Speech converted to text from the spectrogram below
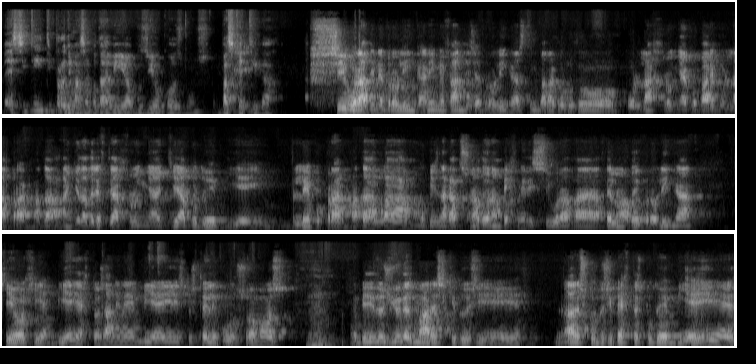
εσύ τι, τι πρότιμας από τα δύο, από τους δύο κόσμους, μπασκετικά; Σίγουρα την Ευρωλίγκα. Είμαι φαν της Ευρωλίγκας. Την παρακολουθώ πολλά χρόνια. Έχω πάρει πολλά πράγματα. Αν και τα τελευταία χρόνια και από το NBA βλέπω πράγματα. Αλλά μου πεις να κάτσω να δω ένα παιχνίδι, σίγουρα θα θέλω να δω Ευρωλίγκα και όχι NBA. Εκτός αν είναι NBA στους τελικούς. Όμως, mm-hmm. επειδή τους Γιούδες μου αρέσει τους οι, αρέσκουν τους οι παίχτες που το NBA,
